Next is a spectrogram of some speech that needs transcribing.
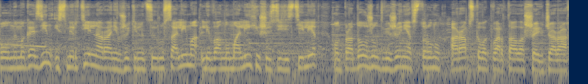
полный магазин и смертельно ранив жительницу Иерусалима Ливану Малихи, 60 лет, он продолжил движение в сторону арабского квартала Шейх-Джарах.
